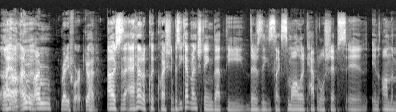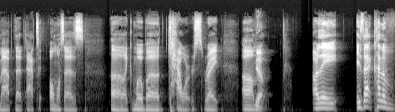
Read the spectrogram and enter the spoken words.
Uh, I'm a- I'm ready for it. Go ahead. I was just, I had a quick question because you kept mentioning that the there's these like smaller capital ships in in on the map that act almost as uh like MOBA towers, right? Um yeah are they is that kind of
